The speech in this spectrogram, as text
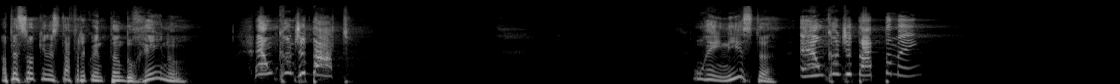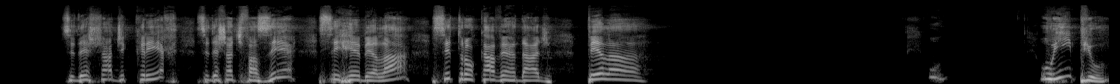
A pessoa que não está frequentando o reino é um candidato. Um reinista é um candidato também. Se deixar de crer, se deixar de fazer, se rebelar, se trocar a verdade pela. O, o ímpio,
